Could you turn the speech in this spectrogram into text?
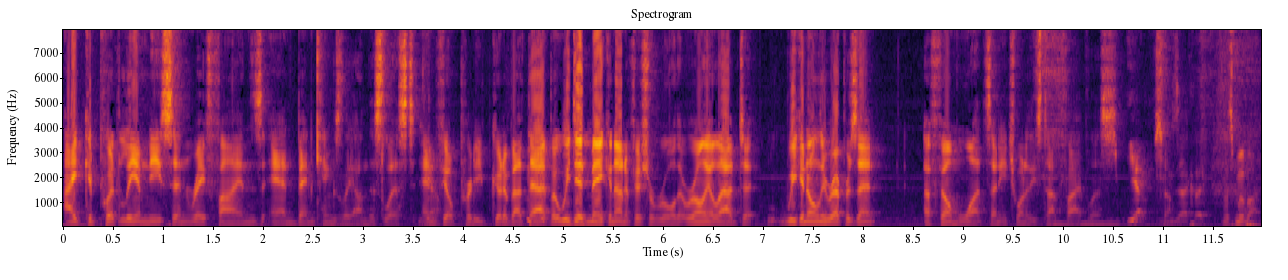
I could put Liam Neeson, Ralph Fiennes, and Ben Kingsley on this list and Yeah. feel pretty good about that. but we did make an unofficial rule that we're only allowed to we can only represent a film once on each one of these top five lists. Yeah, exactly. Let's move on.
